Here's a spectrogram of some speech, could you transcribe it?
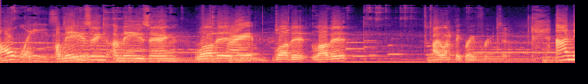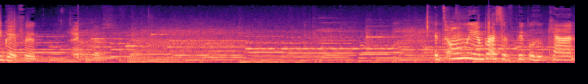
Always. Amazing, amazing. Love it. Right. Love it. Love it. I like the grapefruit too. I'm the grapefruit. It's only impressive for people who can't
